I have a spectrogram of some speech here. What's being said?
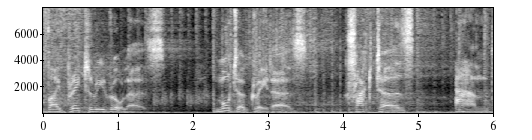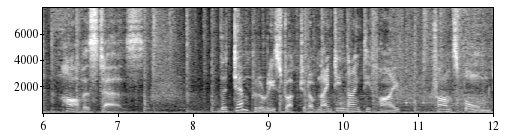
vibratory rollers, motor graders, tractors and harvesters. The temporary structure of 1995 transformed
